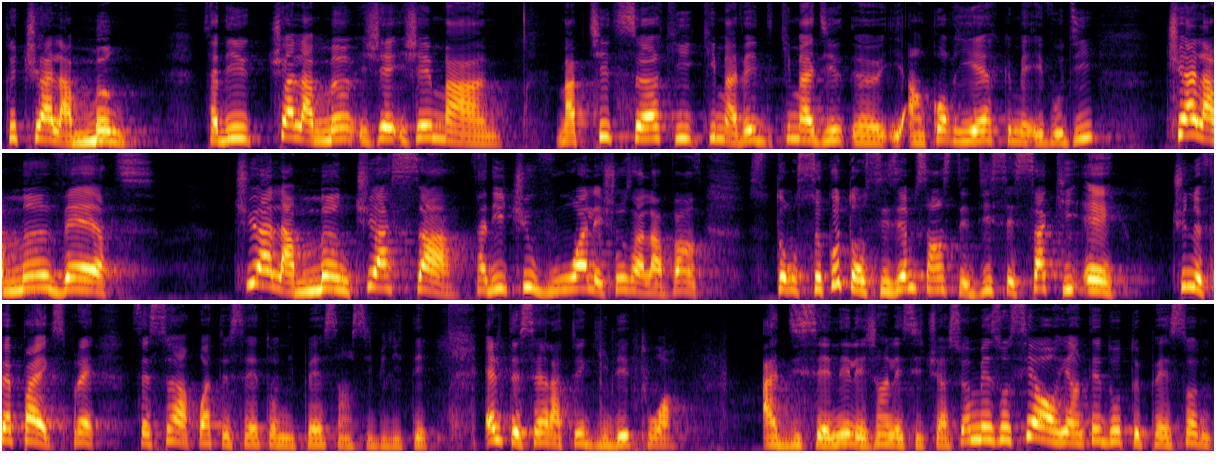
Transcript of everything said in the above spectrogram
que tu as la main c'est-à-dire, tu as la main, j'ai ma, ma petite sœur qui, qui m'a dit euh, encore hier que, mais Evo dit, Tu as la main verte. Tu as la main, tu as ça. C'est-à-dire, tu vois les choses à l'avance. Ce que ton sixième sens te dit, c'est ça qui est. Tu ne fais pas exprès. C'est ça à quoi te sert ton hypersensibilité. Elle te sert à te guider, toi, à discerner les gens, les situations, mais aussi à orienter d'autres personnes.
